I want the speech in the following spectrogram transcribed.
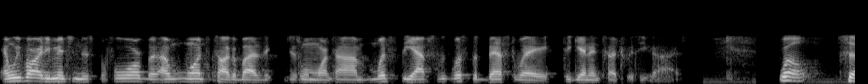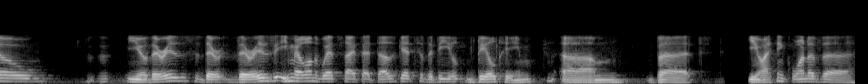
and we've already mentioned this before, but I want to talk about it just one more time. What's the absolute? What's the best way to get in touch with you guys? Well, so you know there is there there is email on the website that does get to the deal deal team, um, but you know I think one of the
